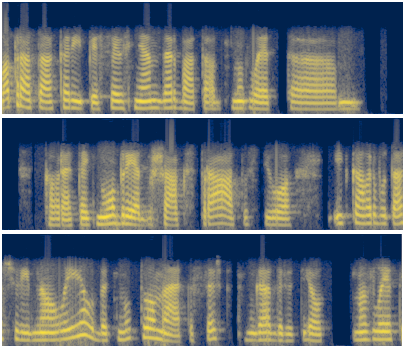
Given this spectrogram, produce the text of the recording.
labprātāk arī pie sevis ņem darbā tādus mazliet uh, kā varētu teikt, nobriedušākus prātus, jo it kā varbūt atšķirība nav liela, bet, nu, tomēr tas 16 gadi ir jau mazliet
